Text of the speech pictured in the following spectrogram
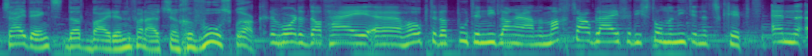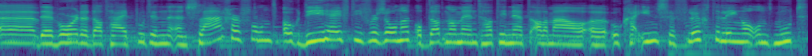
Zij denkt dat Biden vanuit zijn gevoel sprak. De woorden dat hij eh, hoopte dat Poetin niet langer aan de macht zou blijven, die stonden niet in het script. En eh, de woorden dat hij Poetin een slager vond, ook die heeft hij verzonnen. Op dat moment had hij net allemaal eh Oekraïense vluchtelingen ontmoet.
